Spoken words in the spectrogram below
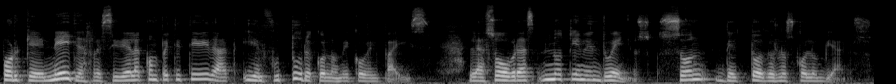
porque en ellas reside la competitividad y el futuro económico del país. Las obras no tienen dueños, son de todos los colombianos.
